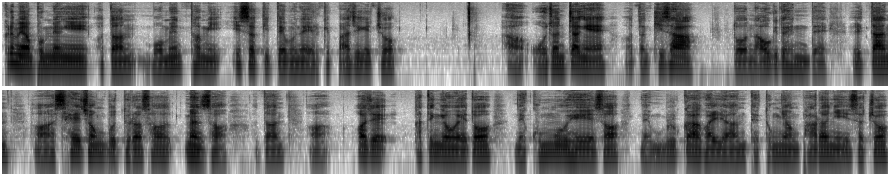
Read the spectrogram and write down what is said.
그러면 분명히 어떤 모멘텀이 있었기 때문에 이렇게 빠지겠죠. 어, 오전장에 어떤 기사 또 나오기도 했는데 일단 어, 새 정부 들어서면서 어떤 어, 어제 같은 경우에도 네, 국무회의에서 네, 물가 관련 대통령 발언이 있었죠.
